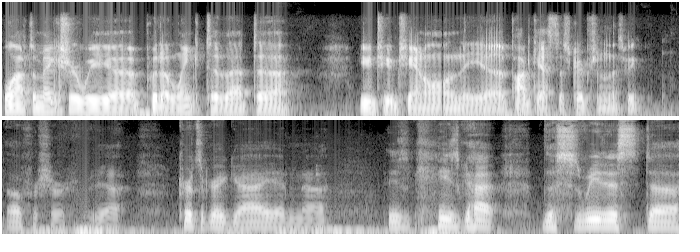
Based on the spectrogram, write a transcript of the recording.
we'll have to make sure we uh, put a link to that uh, YouTube channel in the uh, podcast description this week. Oh, for sure. Yeah, Kurt's a great guy, and uh, he's he's got the sweetest uh,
